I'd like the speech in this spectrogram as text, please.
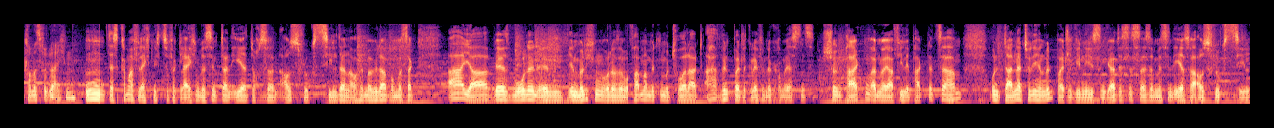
Kann man es vergleichen? Mm, Das kann man vielleicht nicht so vergleichen. Wir sind dann eher doch so ein Ausflugsziel dann auch immer wieder, wo man sagt, ah ja, wir wohnen in, in München oder so, fahren wir mit dem Motorrad, ah, Windbeutelgräfin, da kann man erstens schön parken, weil wir ja viele Parkplätze haben und dann natürlich einen Windbeutel genießen. Gell? Das ist also, wir sind eher so ein Ausflugsziel.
